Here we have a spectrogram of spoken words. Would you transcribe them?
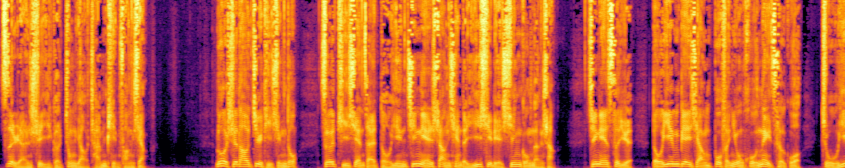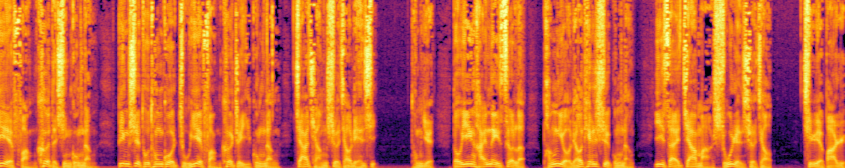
自然是一个重要产品方向。落实到具体行动，则体现在抖音今年上线的一系列新功能上。”今年四月，抖音便向部分用户内测过主页访客的新功能，并试图通过主页访客这一功能加强社交联系。同月，抖音还内测了朋友聊天室功能，意在加码熟人社交。七月八日，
